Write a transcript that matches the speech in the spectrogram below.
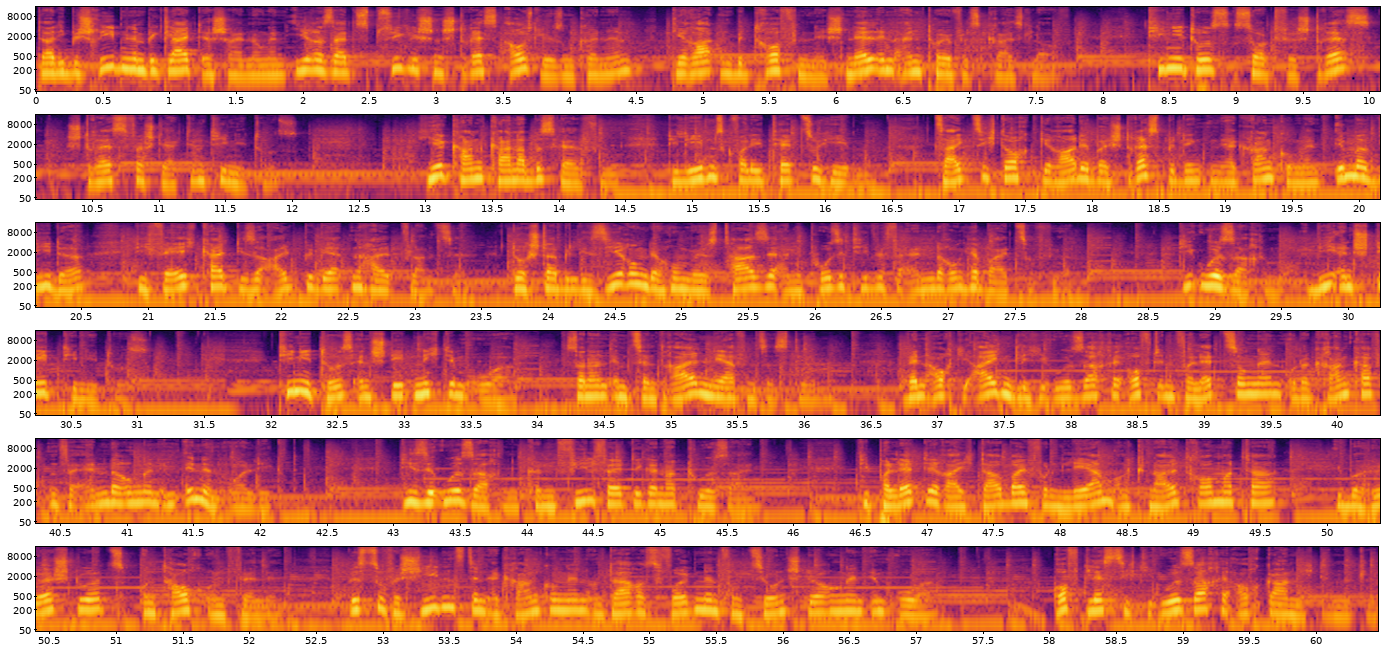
Da die beschriebenen Begleiterscheinungen ihrerseits psychischen Stress auslösen können, geraten Betroffene schnell in einen Teufelskreislauf. Tinnitus sorgt für Stress, Stress verstärkt den Tinnitus. Hier kann Cannabis helfen, die Lebensqualität zu heben. Zeigt sich doch gerade bei stressbedingten Erkrankungen immer wieder die Fähigkeit dieser altbewährten Heilpflanze durch Stabilisierung der Homöostase eine positive Veränderung herbeizuführen. Die Ursachen. Wie entsteht Tinnitus? Tinnitus entsteht nicht im Ohr, sondern im zentralen Nervensystem, wenn auch die eigentliche Ursache oft in Verletzungen oder krankhaften Veränderungen im Innenohr liegt. Diese Ursachen können vielfältiger Natur sein. Die Palette reicht dabei von Lärm- und Knalltraumata über Hörsturz und Tauchunfälle bis zu verschiedensten Erkrankungen und daraus folgenden Funktionsstörungen im Ohr. Oft lässt sich die Ursache auch gar nicht ermitteln.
